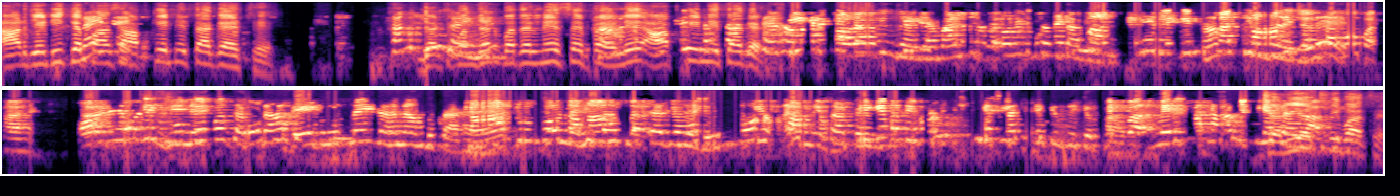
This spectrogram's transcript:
आरजेडी के पास आपके नेता गए थे? गठबंधन बदलने से पहले हाँ, आपके नेता गए नेता ऑलरेडी वो नहीं सत्ता में हैं। लेकिन को है और नहीं रहना होता है। हाँ, जो नहीं तमाम है, है, के चलिए अच्छी बात है।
